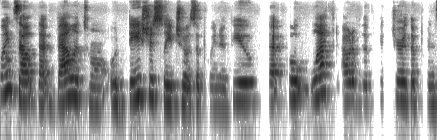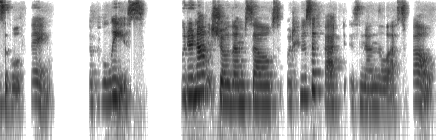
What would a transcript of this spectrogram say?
points out that Vallotton audaciously chose a point of view that, quote, left out of the picture the principal thing, the police, who do not show themselves, but whose effect is nonetheless felt.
